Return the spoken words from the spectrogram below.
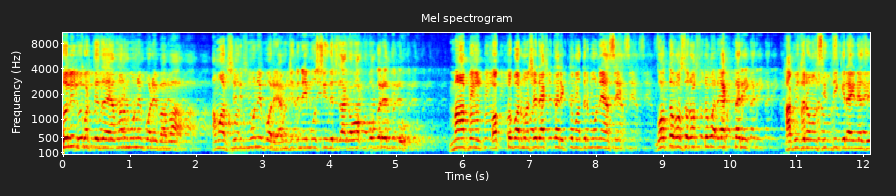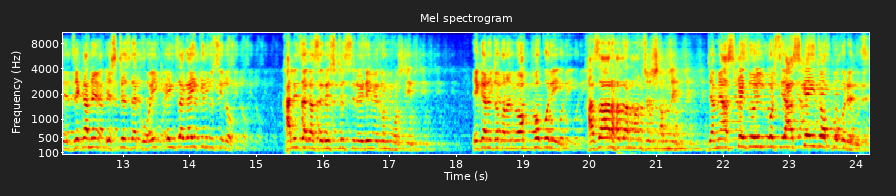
দলিল করতে যাই, আমার মনে পড়ে বাবা, আমার সেদিন মনে পড়ে, আমি যেদিন এই মসজিদের জায়গা অক্ষ করে দিব মাহফিল অক্টোবর মাসের এক তারিখ তোমাদের মনে আছে? গত বছর অক্টোবর এক তারিখ হাফিজুর রহমান সিদ্দিকের আইনা যে যেখানে স্টেজ দেখো, এই এই জায়গায় কিন্তু ছিল। খালি জায়গা ছিল, স্টেজ ছিল, এটাই এখন মসজিদ। এখানে যখন আমি অক্ষ করি, হাজার হাজার মানুষের সামনে যে আমি আজকেই দলিল করছি, আজকেই যে অক্ষ করে দিচ্ছি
